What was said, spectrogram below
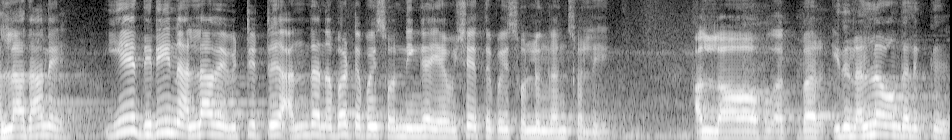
அல்லாஹ் தானே. ஏன் திடீர்னு அல்லாவை விட்டுட்டு அந்த நபர்கிட்ட போய் சொன்னீங்க? என் விஷயத்தை போய் சொல்லுங்கன்னு சொல்லி. அல்லாஹு அக்பர். இது நல்லவங்களுக்கு.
